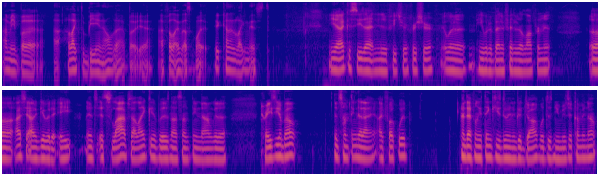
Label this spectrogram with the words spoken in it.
I mean, but I, I like the beat and all that. But yeah, I felt like that's what it kind of like missed. Yeah, I could see that needed a feature for sure. It would have he would have benefited a lot from it. Uh, I say I'd give it an eight. It's it slaps. I like it, but it's not something that I'm gonna crazy about. It's something that I I fuck with. I definitely think he's doing a good job with this new music coming out.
